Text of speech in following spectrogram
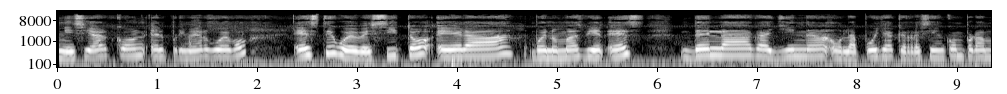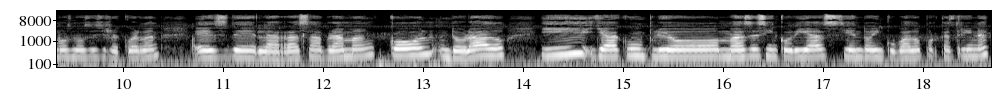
iniciar con el primer huevo. Este huevecito era, bueno, más bien es de la gallina o la polla que recién compramos, no sé si recuerdan, es de la raza Brahman con dorado y ya cumplió más de cinco días siendo incubado por Katrina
